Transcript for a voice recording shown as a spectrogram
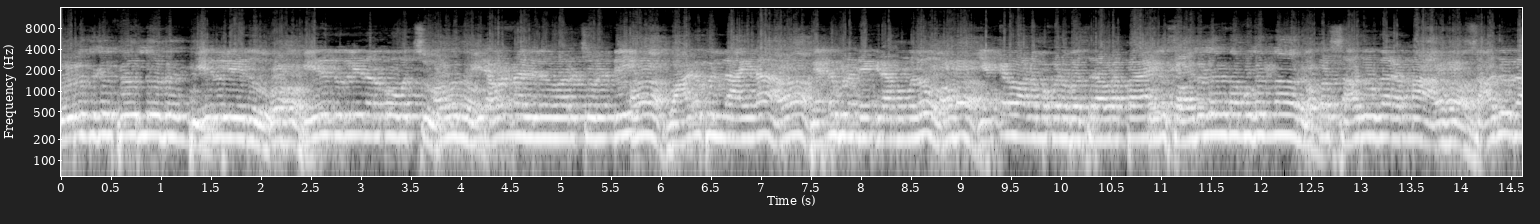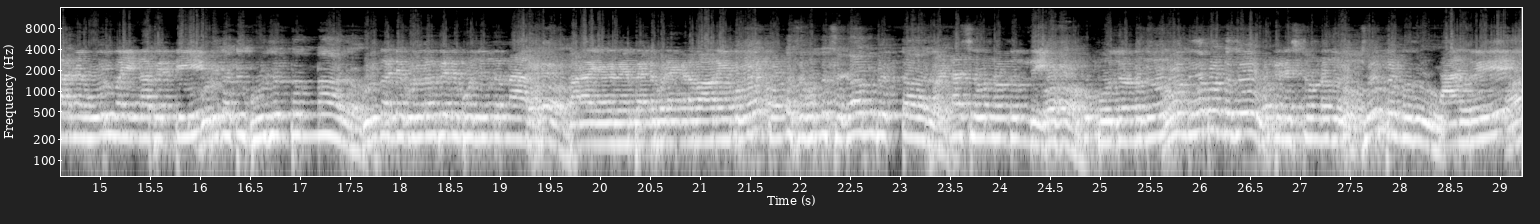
ఊరందుకు కానీ పేరు లేదండి పేరు లేదు ఓహో. పేరు ఎందుకు లేదు అనుకోవచ్చు. మీరు ఎవరన్నా వారు చూడండి. వాడపల్లి ఆయన. బెండగుడు అనే గ్రామంలో. ఎక్కడ వాళ్ళ ఆయన సాధువులను నమ్ముకున్నారు ఒక సాధువు గారమ్మ. సాధువు గారిని ఊరు భయంగా పెట్టి గుడి కట్టి పూజిస్తున్నారు గుడి కంటే గుడిలో పెట్టి పూజిస్తున్నారు. మన బెండగుడు ఎక్కడ కొండ శివుని శిఖాలను పెట్టారు పంట శివుని ఉంటుంది పూజ ఉండదు ఓ నేముండదు ఒక నిష్ట ఉండదు ఆ.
